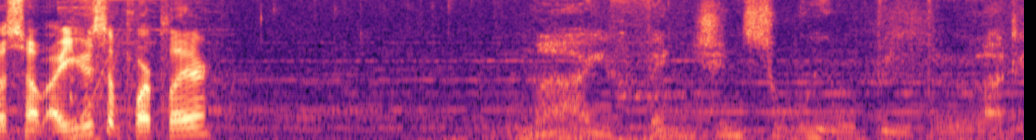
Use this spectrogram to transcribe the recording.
Pro sub, are you a support player? My vengeance will be bloody.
